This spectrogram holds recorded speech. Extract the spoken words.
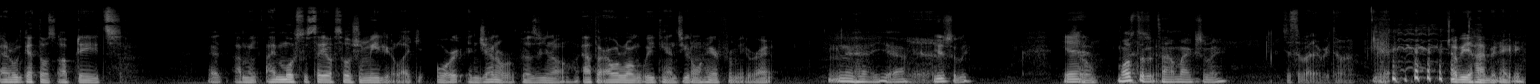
I don't get those updates. I mean, I mostly stay off social media, like or in general, because you know, after hour long weekends, you don't hear from me, right? Yeah, yeah, Yeah. usually. Yeah, So Most of the That's time, actually. just about every time. Yeah, I'll be hibernating.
